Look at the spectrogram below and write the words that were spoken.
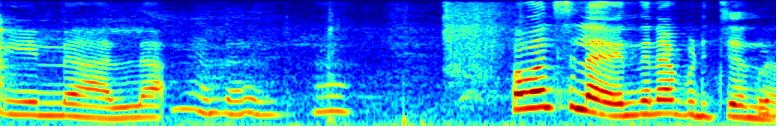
പിന്നെ അല്ല. അപ്പൊ മനസ്സിലായോ എന്തിനാ പിടിച്ചെന്ന്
